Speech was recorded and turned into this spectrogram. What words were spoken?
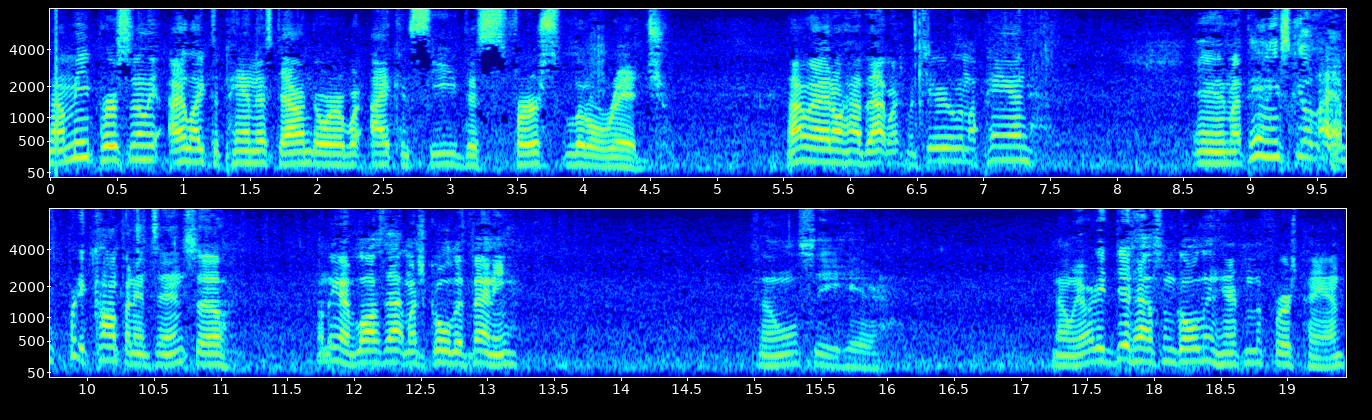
Now me personally, I like to pan this down to where I can see this first little ridge. That way I don't have that much material in my pan. And my panning skills I have pretty confidence in, so I don't think I've lost that much gold if any. So we'll see here. Now we already did have some gold in here from the first pan.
